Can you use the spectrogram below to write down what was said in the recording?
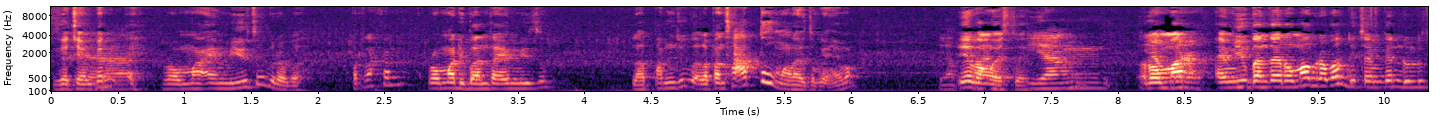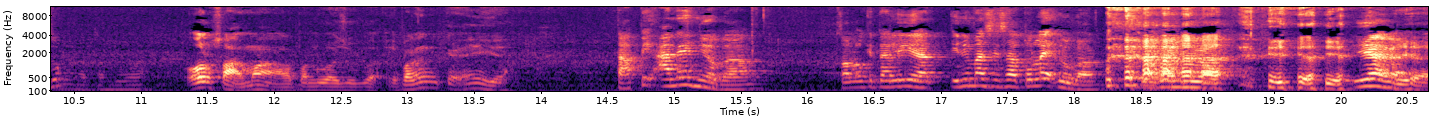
Liga Champion Secara- eh Roma MU itu berapa? Pernah kan Roma dibantai MU itu? 8 juga, 81 malah itu kayaknya, Bang. Iya, Bang pa- Weste. Yang Roma yang ber- MU bantai Roma berapa di Champion dulu tuh? 82. Oh, sama 82 juga. Ya paling kayaknya iya. Tapi anehnya bang, kalau kita lihat ini masih satu leg loh bang, 82. Iya iya. iya nggak? Iya.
